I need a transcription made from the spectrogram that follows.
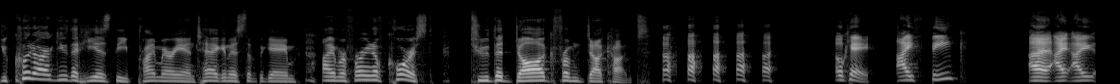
you could argue that he is the primary antagonist of the game. I'm referring, of course, to the dog from Duck Hunt. okay, I think I, I I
